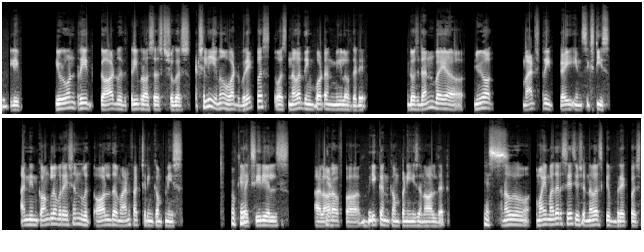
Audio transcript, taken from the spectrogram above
we believe. You don't treat God with pre-processed sugars. Actually, you know what? Breakfast was never the important meal of the day. It was done by a New York Matt Street guy in 60s and in conglomeration with all the manufacturing companies Okay. like cereals, a lot Yeah. of uh, bacon companies and all that. Yes. Now, my mother says you should never skip breakfast.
